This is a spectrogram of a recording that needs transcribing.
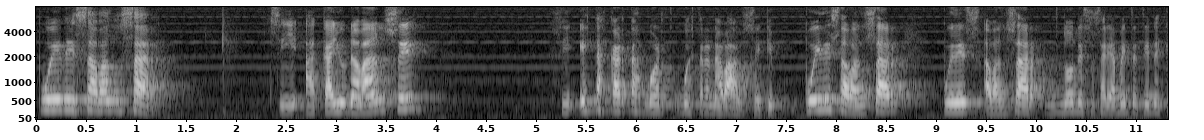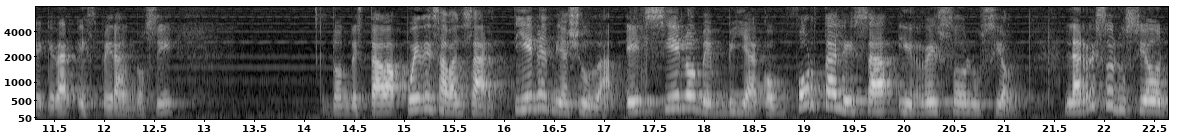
Puedes avanzar. Si acá hay un avance, si estas cartas muestran avance, que puedes avanzar puedes avanzar, no necesariamente tienes que quedar esperando, ¿sí? Donde estaba, puedes avanzar, tienes mi ayuda, el cielo me envía con fortaleza y resolución. La resolución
